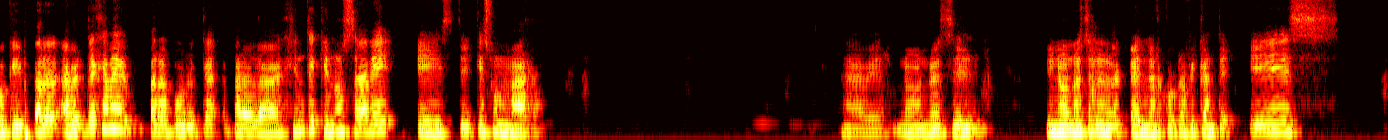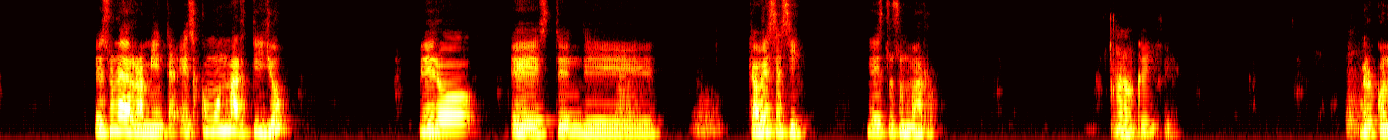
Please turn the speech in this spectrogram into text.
Ok, para, a ver, déjame para publicar, para la gente que no sabe, este, qué es un marro. A ver, no, no es el, no, no es el, el narcotraficante, es, es una herramienta, es como un martillo, pero, este, de cabeza así. Esto es un marro, Ah, ok, ok. Pero con,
